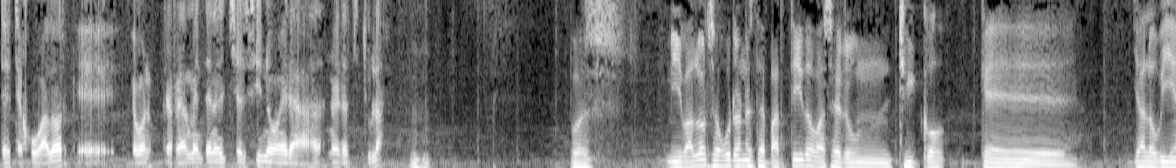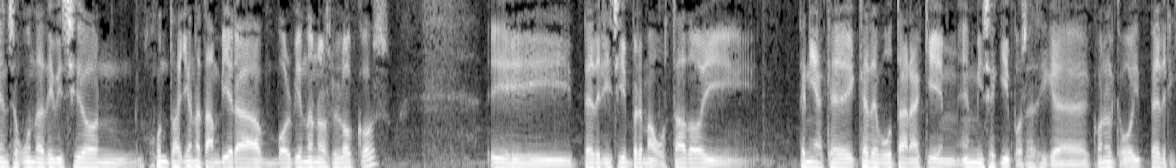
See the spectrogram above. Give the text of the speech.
de este jugador, que, bueno, que realmente en el Chelsea no era, no era titular. Pues mi valor seguro en este partido va a ser un chico que ya lo vi en segunda división junto a Jonathan Viera volviéndonos locos. Y Pedri siempre me ha gustado y tenía que, debutar aquí en mis equipos, así que con el que voy Pedri,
